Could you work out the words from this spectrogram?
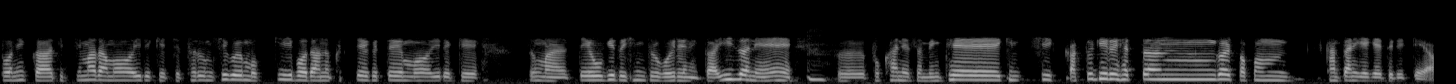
보니까 집집마다 뭐 이렇게 제철 음식을 먹기보다는 그때 그때 뭐 이렇게 정말 때우기도 힘들고 이러니까 이전에 음. 그 북한에서 명태 김치 깍두기를 했던 걸 조금 간단히 얘기해 드릴게요.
